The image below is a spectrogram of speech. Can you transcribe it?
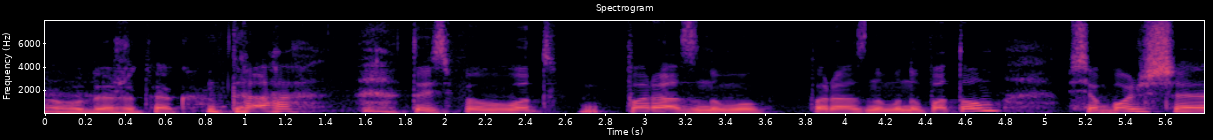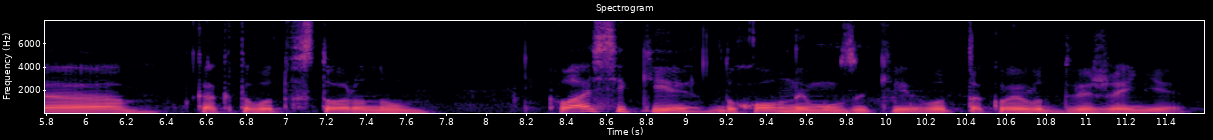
О, даже так? Да, то есть вот по-разному, по-разному. Но потом все больше как-то вот в сторону классики, духовной музыки, вот такое вот движение –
